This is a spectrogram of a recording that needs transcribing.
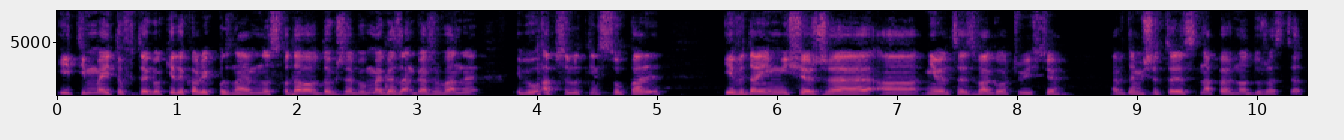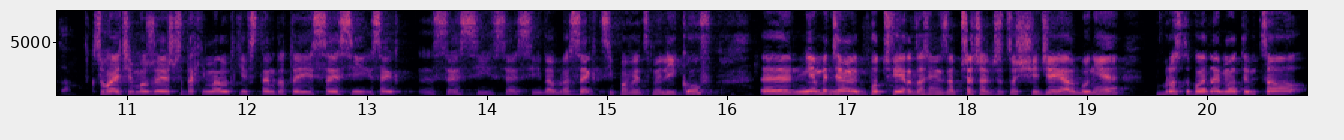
i teammateów, którego kiedykolwiek poznałem, mnóstwo dawał do grze, był mega zaangażowany i był absolutnie super. I wydaje mi się, że nie wiem, co jest wagą oczywiście, ale wydaje mi się, że to jest na pewno duża strata. Słuchajcie, może jeszcze taki malutki wstęp do tej sesji, sek, sesji, sesji, dobra, sekcji powiedzmy lików. E, Nie będziemy potwierdzać ani zaprzeczać, że coś się dzieje albo nie. Po prostu pogadajmy o tym, co,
